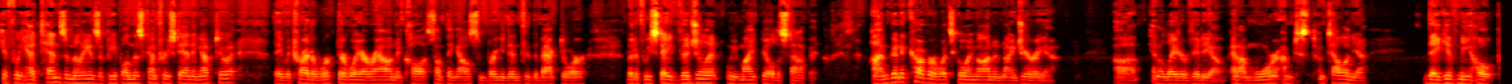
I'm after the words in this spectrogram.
If we had tens of millions of people in this country standing up to it, they would try to work their way around and call it something else and bring it in through the back door. But if we stayed vigilant, we might be able to stop it. I'm going to cover what's going on in Nigeria uh, in a later video, and I'm more. I'm just. I'm telling you, they give me hope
